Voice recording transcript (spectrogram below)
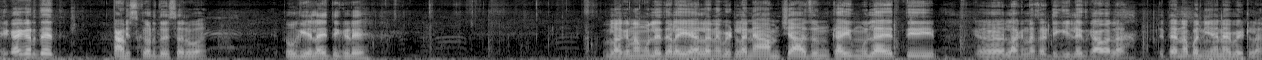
हे काय करतायत? काम करतोय सर्व. तो गेलाय तिकडे. लग्नामुळे त्याला यायला नाही भेटला. आणि आमच्या अजून काही मुलं आहेत ती लग्नासाठी गेलेत गावाला. ते त्यांना पण या नाही भेटला.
